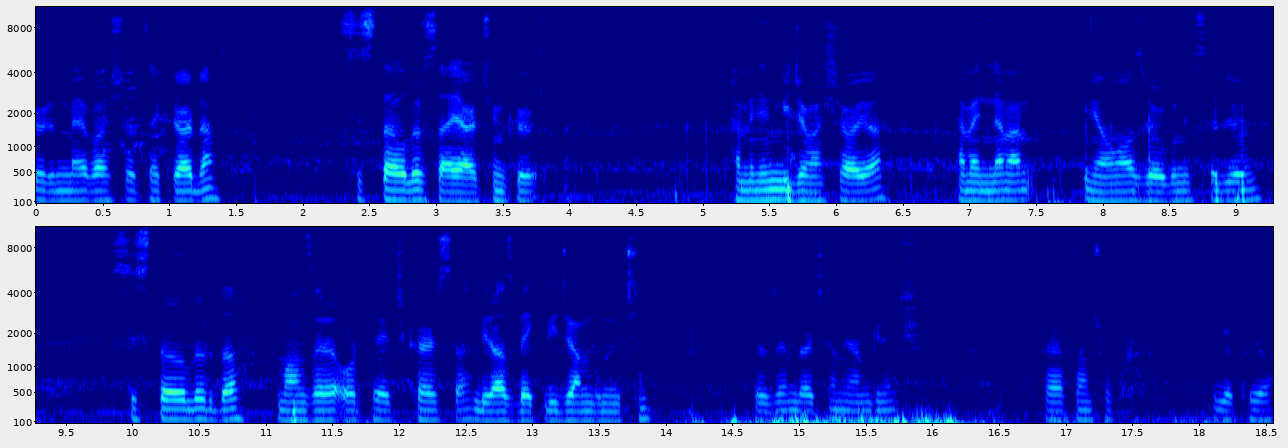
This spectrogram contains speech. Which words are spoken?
Görünmeye başladı tekrardan. Sis dağılırsa eğer çünkü hemen inmeyeceğim aşağıya. Hemen inemem. İnanılmaz yorgun hissediyorum. Sis dağılır da manzara ortaya çıkarsa biraz bekleyeceğim bunun için. Gözlerimi de açamıyorum güneş. Bu taraftan çok yakıyor.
